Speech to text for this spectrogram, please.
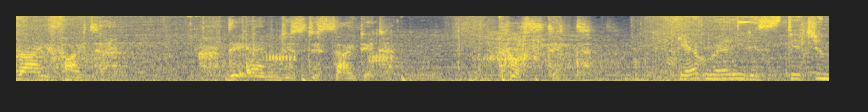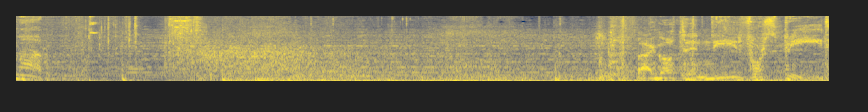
Die, fighter. The end is decided. Trust it. Get ready to stitch him up. I got the need for speed.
